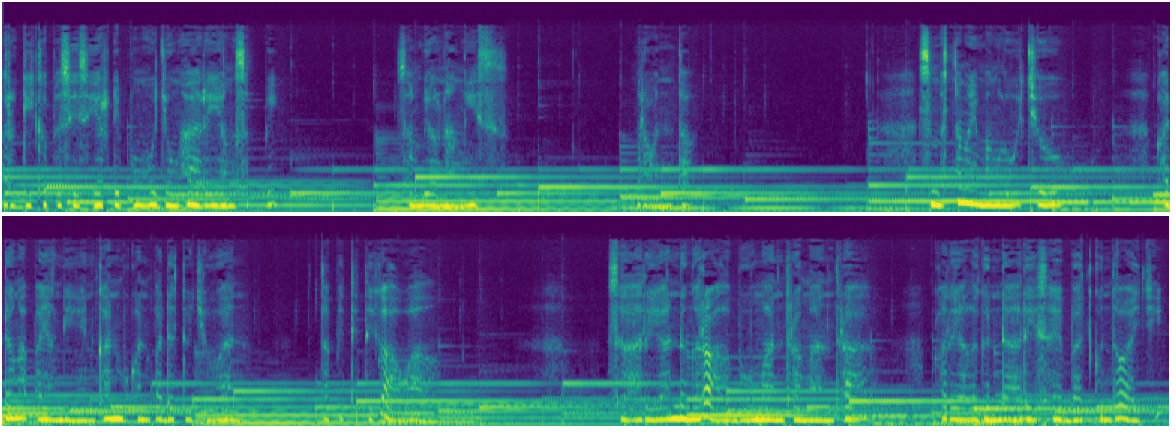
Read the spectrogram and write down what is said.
pergi ke pesisir di penghujung hari yang sepi, sambil nangis, meronta. Semesta memang lucu, kadang apa yang diinginkan bukan pada tujuan, tapi titik awal. Seharian dengar album mantra-mantra karya legendaris hebat Kunto Aji.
